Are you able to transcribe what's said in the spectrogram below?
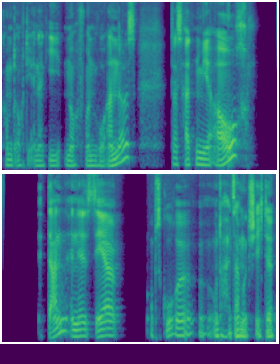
kommt auch die Energie noch von woanders. Das hatten wir auch. Dann eine sehr obskure, äh, unterhaltsame Geschichte.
